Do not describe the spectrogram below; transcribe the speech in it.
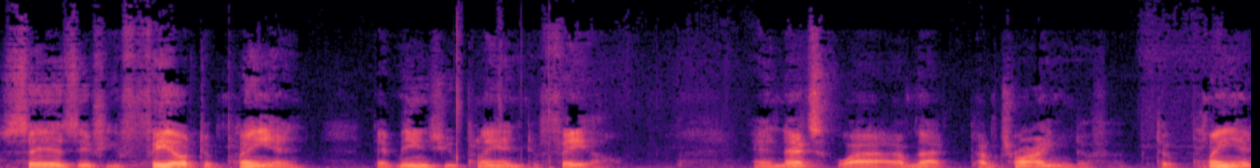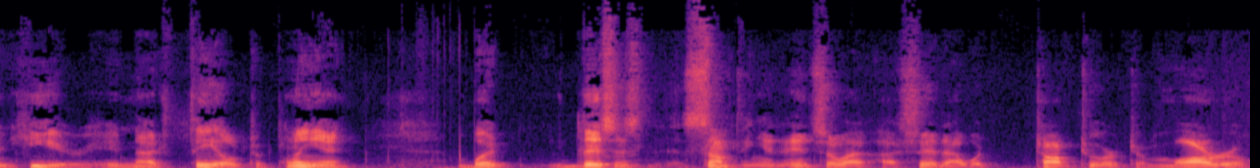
says, if you fail to plan, that means you plan to fail. And that's why I'm not, I'm trying to to plan here and not fail to plan. But this is something, and, and so I, I, said I would talk to her tomorrow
